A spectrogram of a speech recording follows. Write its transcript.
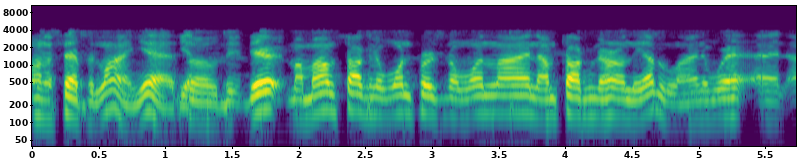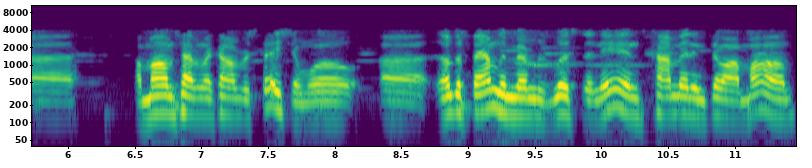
On a separate line, yeah. Yep. So they're, my mom's talking to one person on one line, I'm talking to her on the other line, and we're and uh, my mom's having a conversation. Well, uh, other family members listening in, commenting to my mom,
